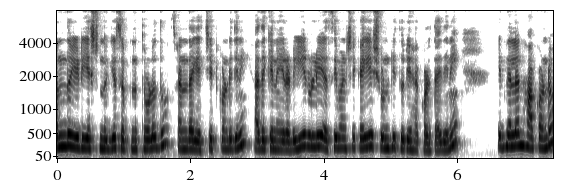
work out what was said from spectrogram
ಒಂದು ಇಡಿಯಷ್ಟು ನುಗ್ಗೆ ಸೊಪ್ಪನ್ನ ತೊಳೆದು ಸಣ್ಣದಾಗಿ ಹೆಚ್ಚಿಟ್ಕೊಂಡಿದ್ದೀನಿ. ಅದಕ್ಕೆ ಎರಡು ಈರುಳ್ಳಿ ಹಸಿಮೆಣ್ಸಿಕಾಯಿ ಶುಂಠಿ, ತುರಿ ಹಾಕ್ಕೊಳ್ತಾ ಇದ್ದೀನಿ. ಇದನ್ನೆಲ್ಲ ಹಾಕ್ಕೊಂಡು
